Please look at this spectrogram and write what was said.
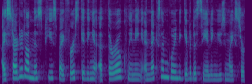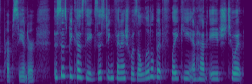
I started on this piece by first giving it a thorough cleaning and next I'm going to give it a sanding using my Surf Prep sander. This is because the existing finish was a little bit flaky and had age to it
